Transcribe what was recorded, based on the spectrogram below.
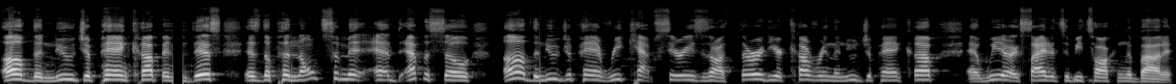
of the New Japan Cup, and this is the penultimate episode of the New Japan Recap Series. Is our third year covering the New Japan Cup, and we are excited to be talking about it.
